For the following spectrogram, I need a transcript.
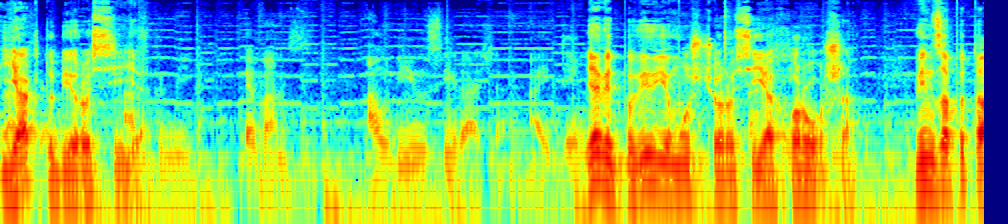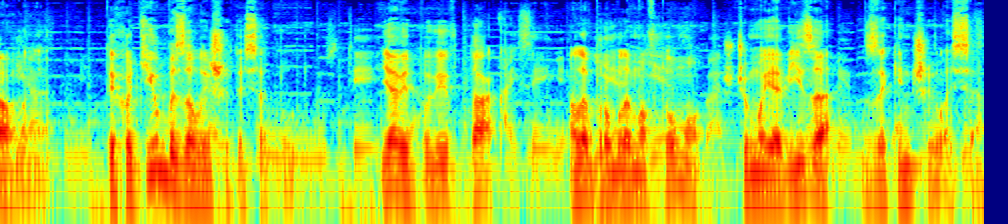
як тобі Росія? Я відповів йому, що Росія хороша. Він запитав мене: Ти хотів би залишитися тут? Я відповів так, але проблема в тому, що моя віза закінчилася.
